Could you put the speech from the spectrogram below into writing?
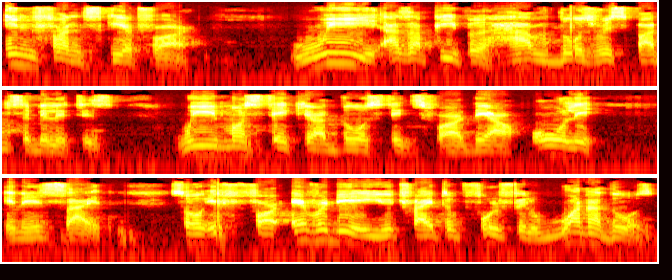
infants cared for. We as a people have those responsibilities. We must take care of those things for they are holy in his sight. So if for every day you try to fulfill one of those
